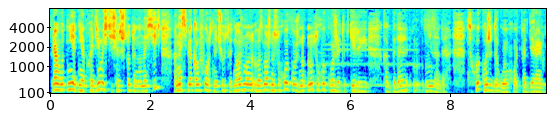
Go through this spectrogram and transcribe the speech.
прям вот нет необходимости сейчас что-то наносить. Она себя комфортно чувствует. Но, возможно, сухой кожи, ну, сухой кожи этот гель и как бы, да, не надо. Сухой кожи другой уход подбираем.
